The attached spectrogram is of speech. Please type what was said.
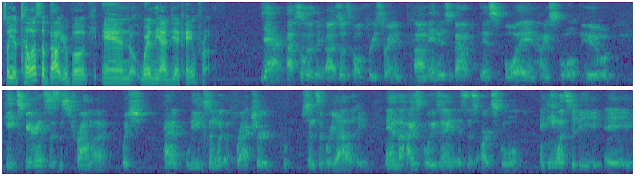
So yeah, tell us about your book and where the idea came from. Yeah, absolutely. Uh, so it's called Freeze Frame, um, and it is about this boy in high school who he experiences this trauma, which kind of leaves him with a fractured sense of reality. And the high school he's in is this art school, and he wants to be a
